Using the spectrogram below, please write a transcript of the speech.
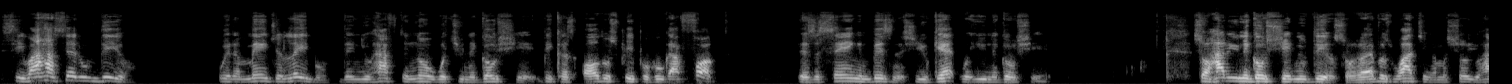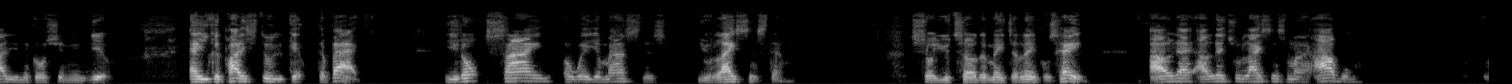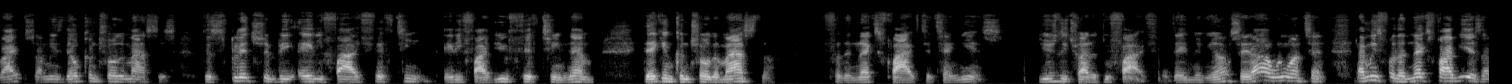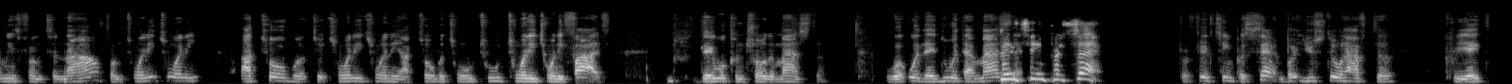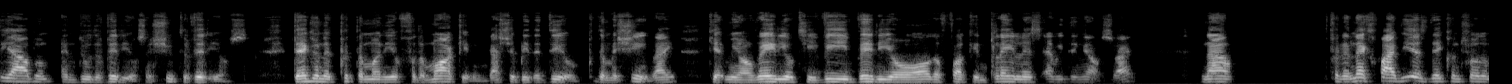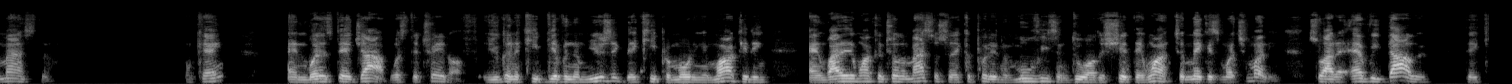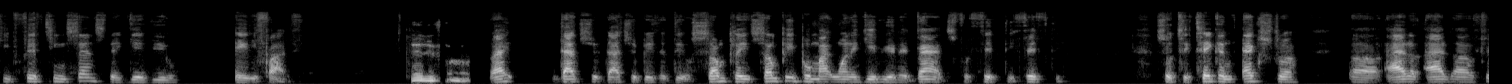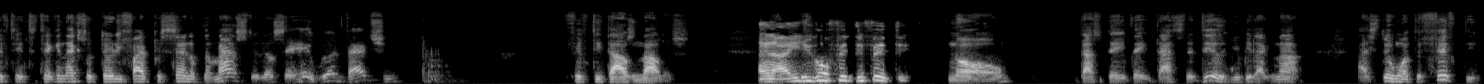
si vas a hacer un deal with a major label, then you have to know what you negotiate because all those people who got fucked, there's a saying in business: you get what you negotiate. So, how do you negotiate new deals? So, whoever's watching, I'm gonna show you how you negotiate a new deal, and you could probably still get the bag. You don't sign away your masters; you license them. So you tell the major labels, "Hey, I'll let I'll let you license my album." Right? So that means they'll control the masters. The split should be 85-15. 85 you, 15 them. They can control the master for the next five to ten years. Usually try to do five. If they you know say, oh, we want 10. That means for the next five years, that means from to now, from 2020 October to 2020 October 2, 2025, they will control the master. What would they do with that master? 15%. for 15%, but you still have to create the album and do the videos and shoot the videos. They're going to put the money up for the marketing. That should be the deal. The machine, right? Get me on radio, TV, video, all the fucking playlists, everything else, right? Now, for the next five years, they control the master. Okay? And what is their job? What's the trade off? You're going to keep giving them music, they keep promoting and marketing. And why do they want to control the master? So they could put it in movies and do all the shit they want to make as much money. So out of every dollar, they keep 15 cents, they give you 85, 85. right? That should that should be the deal. Some place, some people might want to give you an advance for 50-50. So to take an extra uh, add add uh, 15 to take an extra 35% of the master, they'll say, "Hey, we'll advance you $50,000." And ahí you go 50-50. No, that's they they that's the deal. And you'd be like, nah, I still want the 50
